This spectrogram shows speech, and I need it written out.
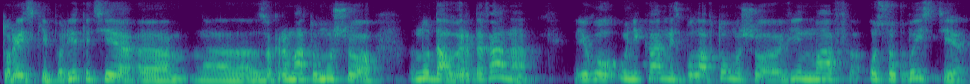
турецькій політиці, е, е, зокрема, тому що ну да, у Ердогана його унікальність була в тому, що він мав особисті. е,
